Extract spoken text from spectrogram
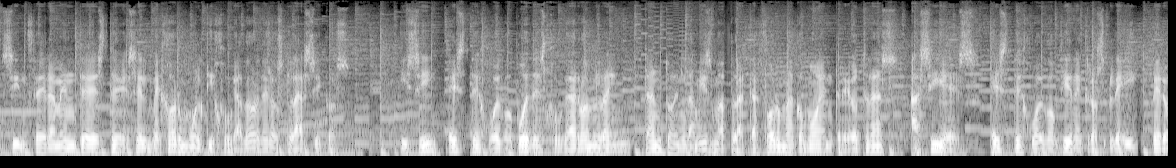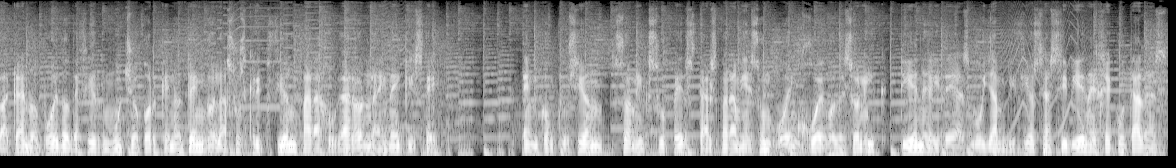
Sinceramente este es el mejor multijugador de los clásicos. Y sí, este juego puedes jugar online, tanto en la misma plataforma como entre otras, así es, este juego tiene crossplay, pero acá no puedo decir mucho porque no tengo la suscripción para jugar online XP. En conclusión, Sonic Superstars para mí es un buen juego de Sonic, tiene ideas muy ambiciosas y bien ejecutadas,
